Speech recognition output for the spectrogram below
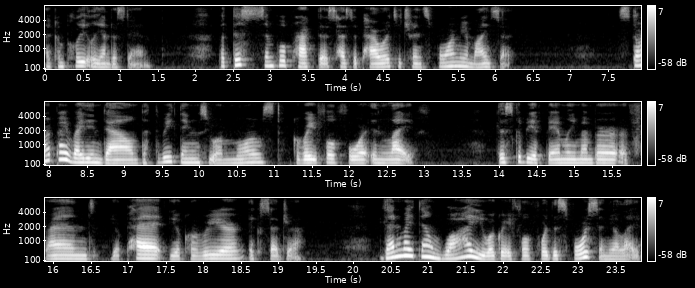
I completely understand. But this simple practice has the power to transform your mindset. Start by writing down the three things you are most grateful for in life. This could be a family member, a friend, your pet, your career, etc. Then write down why you are grateful for this force in your life.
